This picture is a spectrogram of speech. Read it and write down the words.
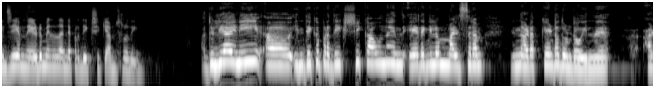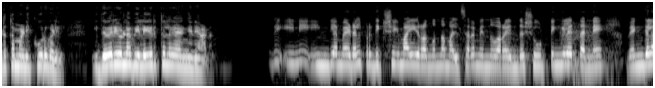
വിജയം നേടുമെന്ന് തന്നെ പ്രതീക്ഷിക്കാം ശ്രുതി. അതുല്യ ഇനി ഇന്ത്യയ്ക്ക് പ്രതീക്ഷിക്കാവുന്ന ഏതെങ്കിലും മത്സരം നടക്കേണ്ടതുണ്ടോ ഇന്ന് അടുത്ത മണിക്കൂറുകളിൽ? ഇതുവരെയുള്ള വിലയിരുത്തലുകൾ എങ്ങനെയാണ്? ഇനി ഇന്ത്യ മെഡൽ പ്രതീക്ഷയുമായി ഇറങ്ങുന്ന മത്സരം എന്ന് പറയുന്നത് ഷൂട്ടിങ്ങിലെ തന്നെ വെങ്കല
